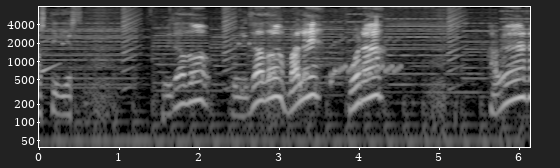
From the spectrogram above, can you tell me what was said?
Fastidies. Cuidado, cuidado, vale. Fuera. A ver.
